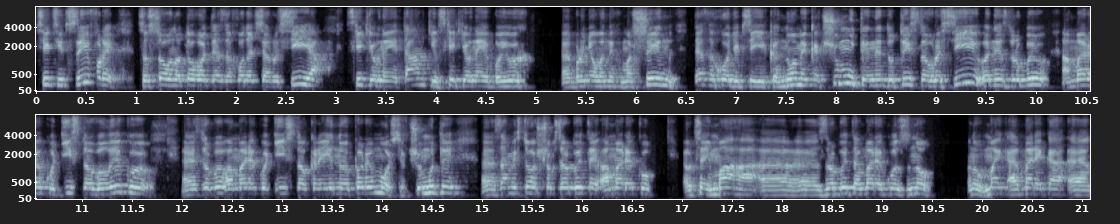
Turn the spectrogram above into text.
всі ці цифри стосовно того, де знаходиться Росія, скільки в неї танків, скільки в неї бойових е, броньованих машин, де знаходиться її економіка. Чому ти не дотиснув Росію не зробив Америку дійсно великою, е, зробив Америку дійсно країною переможців? Чому ти е, замість того, щоб зробити Америку, цей мага, зробити Америку знов ну е,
